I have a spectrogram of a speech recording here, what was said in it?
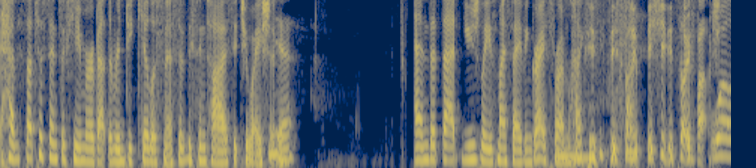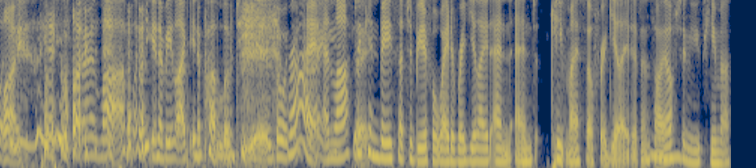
have such a sense of humor about the ridiculousness of this entire situation. Yes. And that that usually is my saving grace where I'm like, this, this, this shit is so fucked. Well, like, if you like- don't laugh, like you're going to be like in a puddle of tears or just right. rage, and laughter so- can be such a beautiful way to regulate and, and keep myself regulated. And so I mm. often use humor.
